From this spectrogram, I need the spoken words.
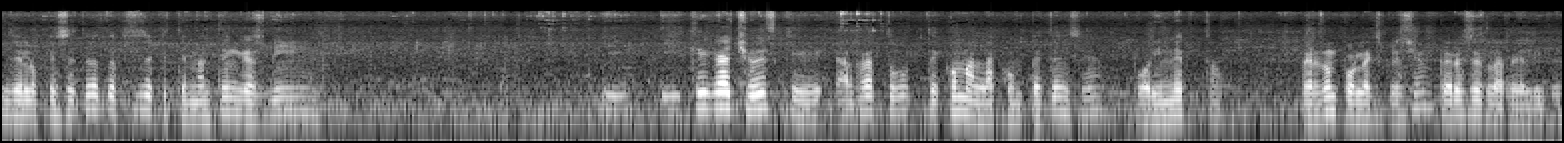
y de lo que se trata pues, es de que te mantengas bien. Y, qué gacho es que al rato te coman la competencia por inepto. Perdón por la expresión, pero esa es la realidad.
